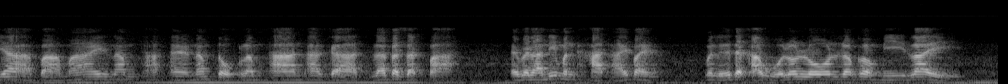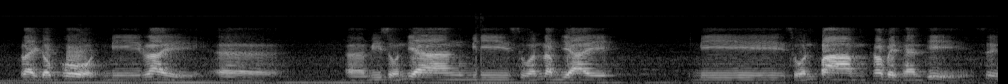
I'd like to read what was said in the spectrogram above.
หญ้าป่าไม้น้ำน้ำตกลำธารอากาศแล้วก็สัตว์ป่า แต่เวลานี้มันขาดหายไป มันเหลือแต่เขาหัวโล้นๆแล้วก็มีไร่ ไร่ข้าวโพด มีไร่มีสวนยาง มีสวนลำไย มีสวนปาล์มเข้าไปแทนที่ ซึ่ง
